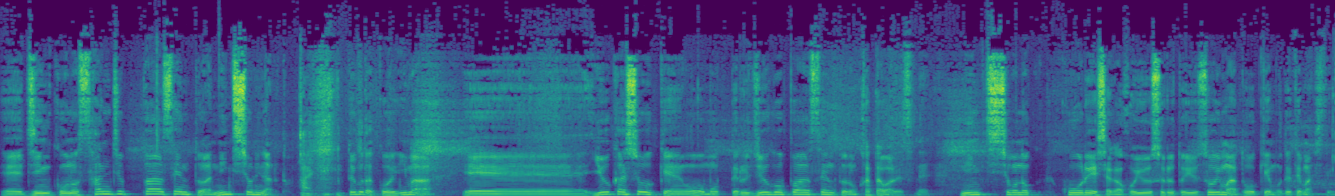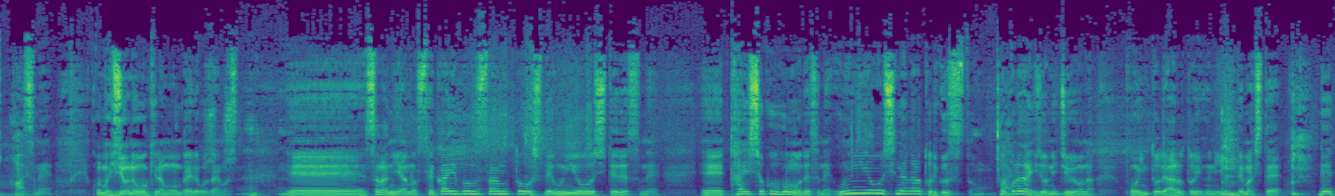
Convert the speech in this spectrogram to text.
えー、人口の30%は認知症になると。はい、ということは、こう、今、えー、有価証券を持ってる15%の方はですね、認知症の高齢者が保有するという、そういうまあ統計も出てましてですね、はい、これも非常に大きな問題でございます。ね、えー、さらにあの、世界分散投資で運用してですね、えー、退職後もですね、運用しながら取り崩すと。まあ、これが非常に重要なポイントであるというふうに言ってまして、で、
